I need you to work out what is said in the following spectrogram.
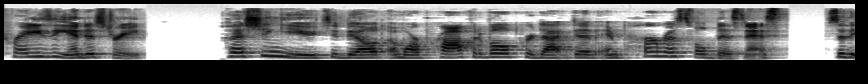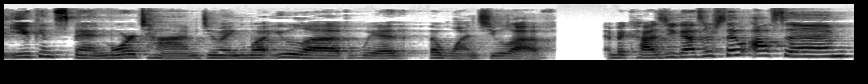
crazy industry, pushing you to build a more profitable, productive, and purposeful business so that you can spend more time doing what you love with the ones you love. And because you guys are so awesome,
